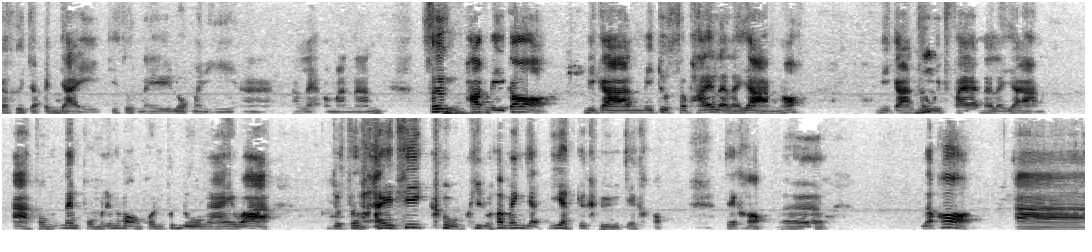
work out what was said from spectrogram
ก็คือจะเป็นใหญ่ที่สุดในโลกใบนี้ อ่านั่นแหละประมาณนั้น ซึ่งภาคนี้ก็มีการมีจุดเซอร์ไพรส์หลาย ๆ อย่างเนาะ มีการสวิตแฟนหลาย ๆ อย่าง อ่าผมในผมในมุมมองคนเพิ่งดูไงว่า จุดเซอร์ไพรส์ที่กูคิดว่าแม่งยัดเยียดก็คือเจคอบเจคอบเออ แล้วก็อ่า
